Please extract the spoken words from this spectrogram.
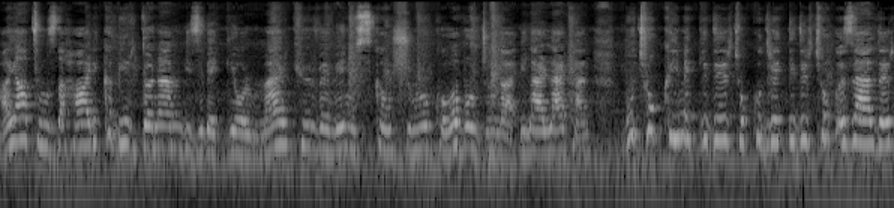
hayatımızda harika bir dönem bizi bekliyor. Merkür ve Venüs kavuşumu Kova burcunda ilerlerken bu çok kıymetlidir, çok kudretlidir, çok özeldir.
